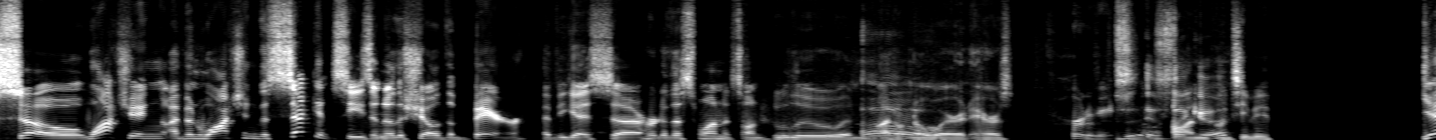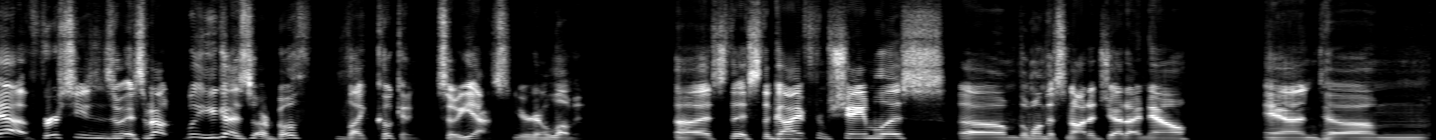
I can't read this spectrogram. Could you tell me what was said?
So, watching, I've been watching the second season of the show, The Bear. Have you guys uh, heard of this one? It's on Hulu, and I don't know Oh. where it airs Heard of it. Is, is on, good? on TV. Yeah, first season's it's about well, you guys are both like cooking, so yes, you're gonna love it. Uh, it's the, it's the guy from Shameless, um, the one that's not a Jedi now, and um,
